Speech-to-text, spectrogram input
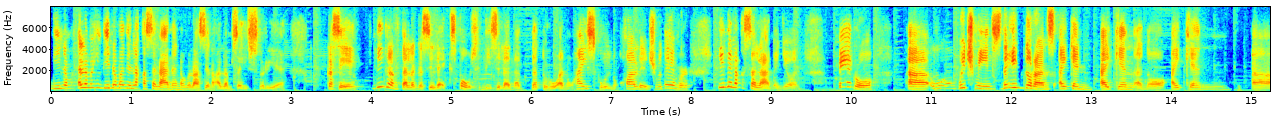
hindi na, alam mo hindi naman nila kasalanan na wala silang alam sa history eh. Kasi hindi lang talaga sila exposed, hindi sila nat- naturuan ng high school, ng college, whatever. Hindi nila kasalanan 'yon. Pero uh, which means the ignorance I can I can ano I can uh,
